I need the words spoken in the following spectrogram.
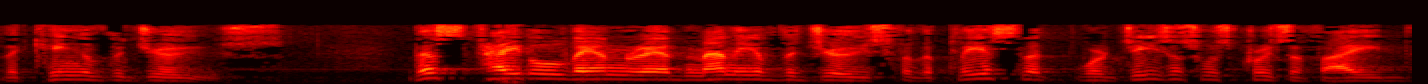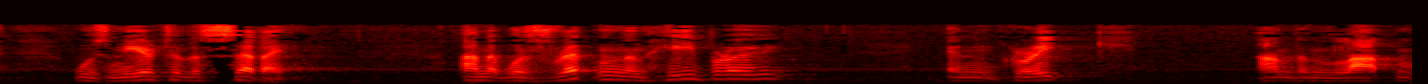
the King of the Jews. This title then read many of the Jews, for the place that where Jesus was crucified was near to the city. And it was written in Hebrew, in Greek, and in Latin.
